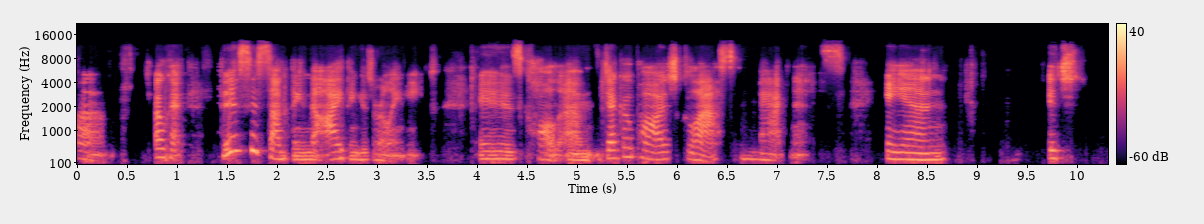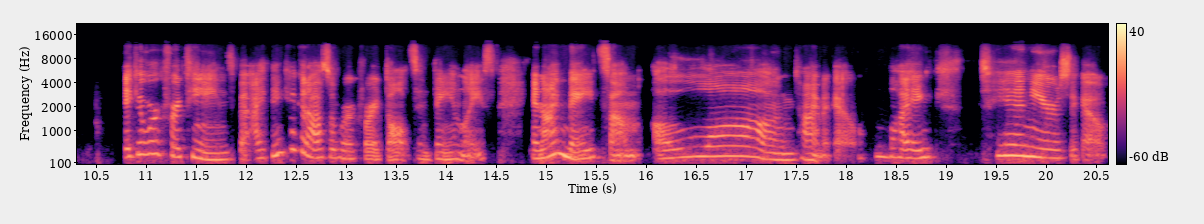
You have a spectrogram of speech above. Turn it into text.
um, okay. This is something that I think is really neat. It is called um, decoupage glass magnets. And it's it could work for teens, but I think it could also work for adults and families. And I made some a long time ago, like 10 years ago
